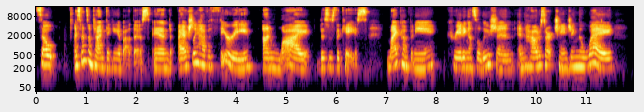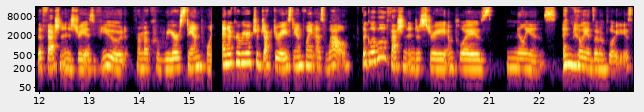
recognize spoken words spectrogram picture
So I spent some time thinking about this, and I actually have a theory on why this is the case. My company creating a solution and how to start changing the way the fashion industry is viewed from a career standpoint and a career trajectory standpoint as well. The global fashion industry employs millions and millions of employees.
